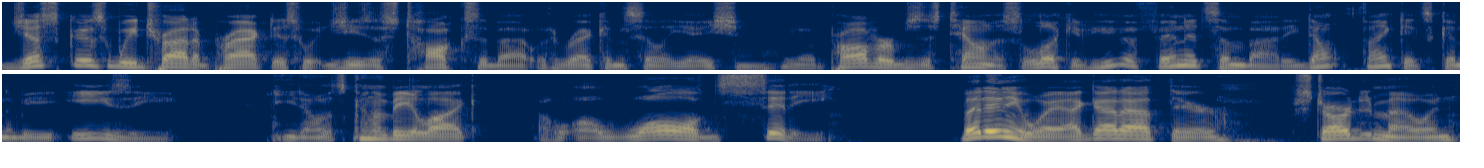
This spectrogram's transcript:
Just because we try to practice what Jesus talks about with reconciliation, you know, Proverbs is telling us, look, if you've offended somebody, don't think it's going to be easy. You know, it's going to be like a, a walled city. But anyway, I got out there, started mowing.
